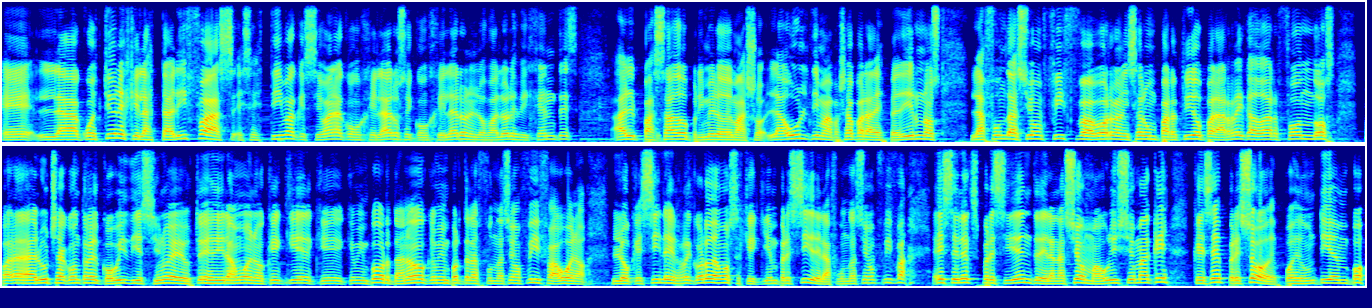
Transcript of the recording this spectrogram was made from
Eh, la cuestión es que las tarifas eh, se estima que se van a congelar o se congelaron en los valores vigentes al pasado primero de mayo. La última, ya para despedirnos, la Fundación FIFA va a organizar un partido para recaudar fondos para la lucha contra el COVID-19. Ustedes dirán, bueno, ¿qué, qué, qué, qué me importa, no? ¿Qué me importa la Fundación FIFA? Bueno, lo que sí les recordamos es que quien preside la Fundación FIFA es el expresidente de la Nación, Mauricio Macri, que se expresó después de un tiempo.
